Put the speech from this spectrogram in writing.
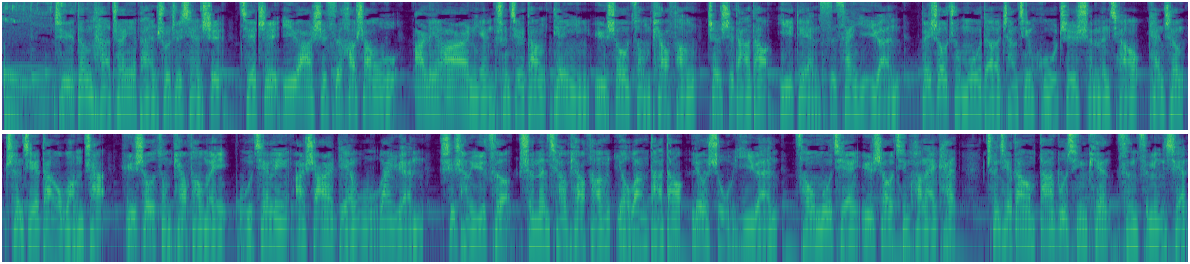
Bye. 据灯塔专业版数据显示，截至一月二十四号上午，二零二二年春节档电影预售总票房正式达到一点四三亿元。备受瞩目的《长津湖之水门桥》堪称春节档王炸，预售总票房为五千零二十二点五万元。市场预测，水门桥票房有望达到六十五亿元。从目前预售情况来看，春节档八部新片层次明显，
